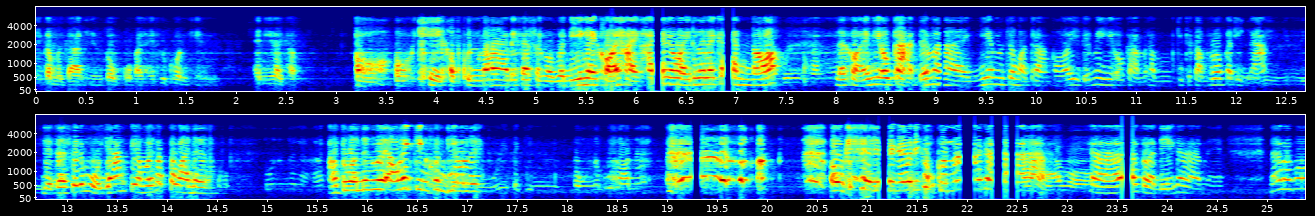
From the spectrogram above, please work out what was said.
ให้กรรมการเห็นส่งออกไปให้ทุกคนเห็นแค่นี้เลยครับอ๋อโอเคขอบคุณมากเลยค่ะสำหรับวันนี้ไงขอให้หายไข้ไวๆด้วยแล้วกันเนาะขอบคุณครับและขอให้มีโอกาสได้มาเยี่ยมจังหวัดตรังขอให้ได้มีโอกาสมาทำกิจกรรมร่วมกันอีกนะยินเดี๋ยวจะซื้อหมูย่างเตรียมไว้สักตัวหนึ่งตัวนึงเลยเหรอครับเอาตัวหนึ่งเลยเอาให้กินคนเดียวเลยโอ้ยไปกินตรงน้ำพุร้อนนะโอเคยังไงวันนี้ขอบคุณมากค่ะครับผมค่ะสวัสดีค่ะแหม น่ารักม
